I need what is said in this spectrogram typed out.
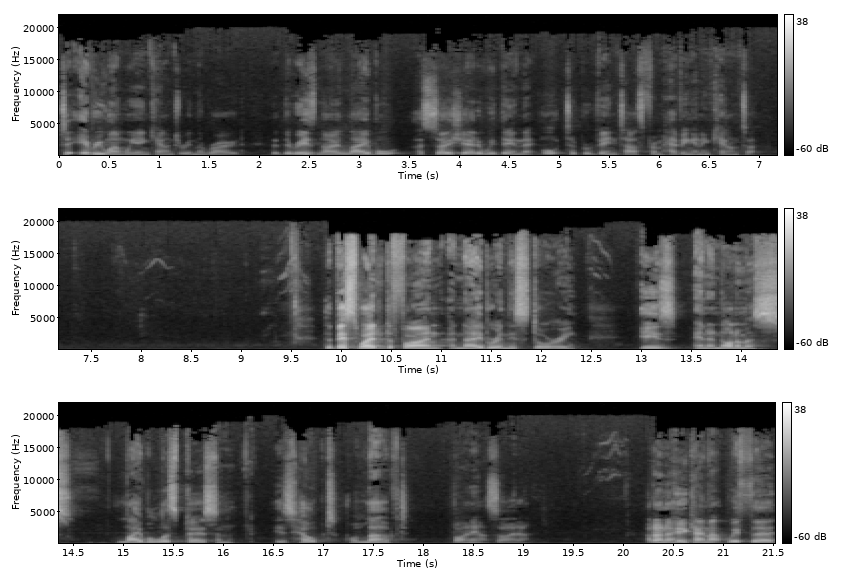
to everyone we encounter in the road. That there is no label associated with them that ought to prevent us from having an encounter. The best way to define a neighbour in this story is an anonymous, labelless person is helped or loved by an outsider. I don't know who came up with the,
